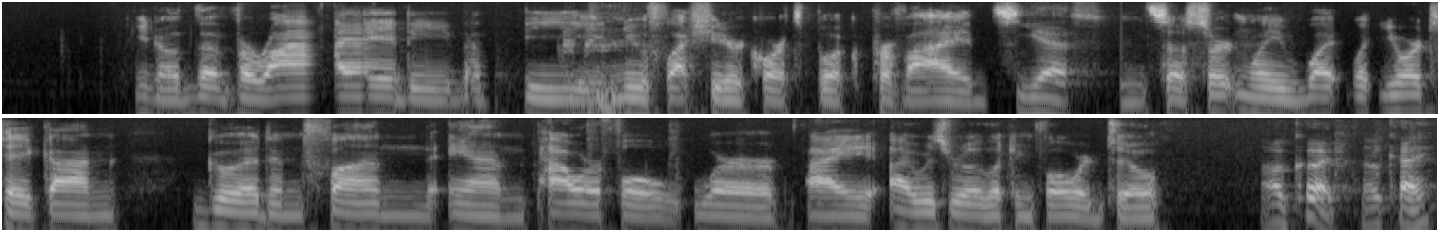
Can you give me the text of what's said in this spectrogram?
you know the variety that the new flesh eater courts book provides. Yes. And so certainly what what your take on good and fun and powerful were I I was really looking forward to. Oh, good. Okay.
